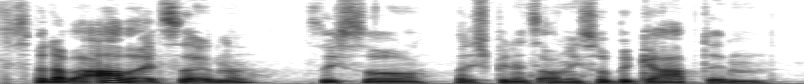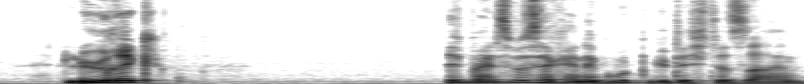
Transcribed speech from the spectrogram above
Das wird aber Arbeit sein, ne? Sich so, weil ich bin jetzt auch nicht so begabt in Lyrik. Ich meine, es müssen ja keine guten Gedichte sein.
